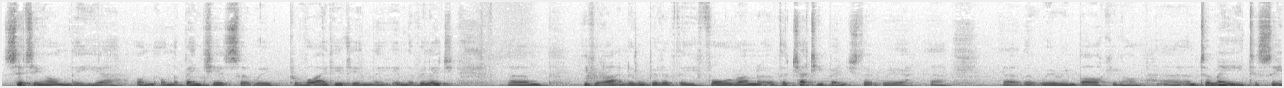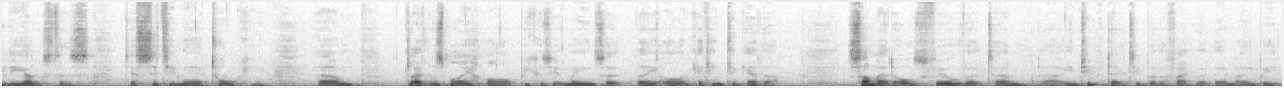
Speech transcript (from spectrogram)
sitting on the uh, on, on the benches that we've provided in the in the village. Um, if you like, a little bit of the forerunner of the chatty bench that we're uh, uh, that we're embarking on. Uh, and to me, to see the youngsters just sitting there talking um, gladdens my heart because it means that they are getting together. Some adults feel that um, uh, intimidated by the fact that there may be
